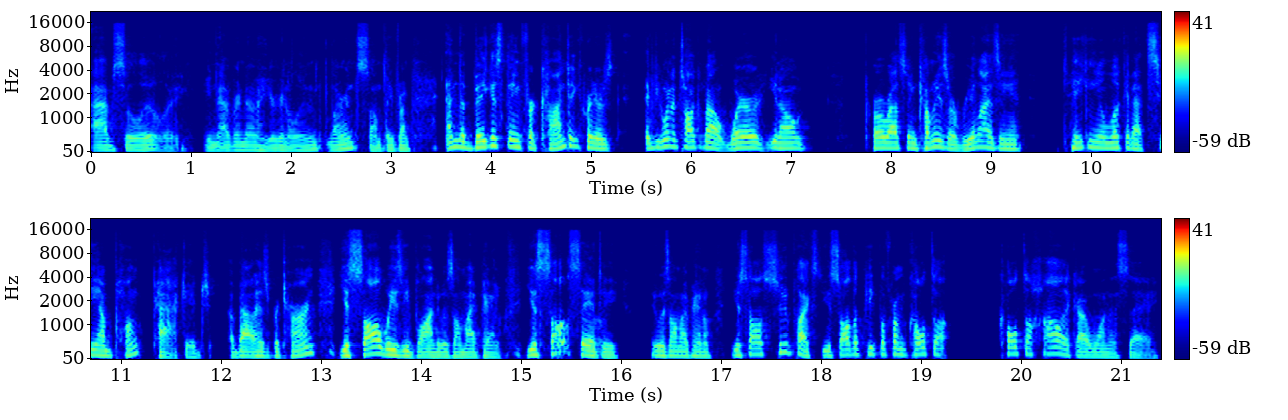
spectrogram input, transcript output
Absolutely. You never know who you're going to learn, learn something from. And the biggest thing for content creators, if you want to talk about where, you know, pro wrestling companies are realizing it, taking a look at that CM Punk package about his return. You saw Wheezy Blonde who was on my panel. You saw Santi who was on my panel. You saw Suplex. You saw the people from Culta Cultaholic, I want to say.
